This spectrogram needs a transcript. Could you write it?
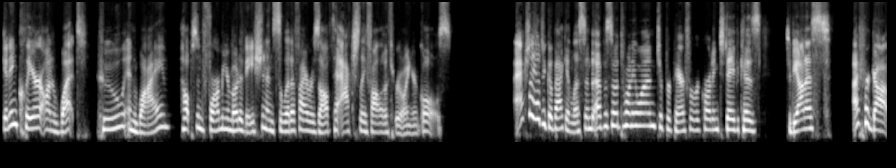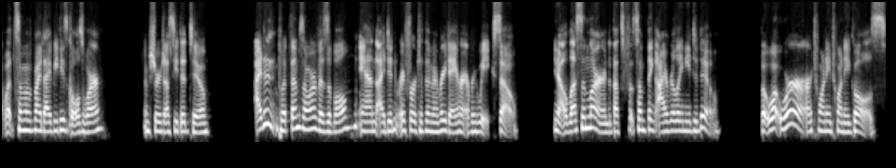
Getting clear on what, who, and why helps inform your motivation and solidify resolve to actually follow through on your goals. I actually had to go back and listen to episode 21 to prepare for recording today because, to be honest, I forgot what some of my diabetes goals were. I'm sure Jesse did too. I didn't put them somewhere visible and I didn't refer to them every day or every week. So, you know, lesson learned. That's something I really need to do. But what were our 2020 goals?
